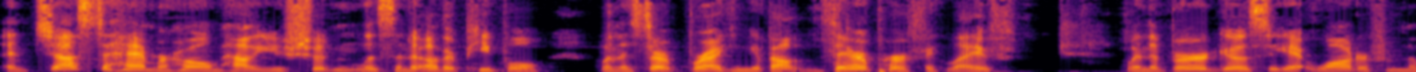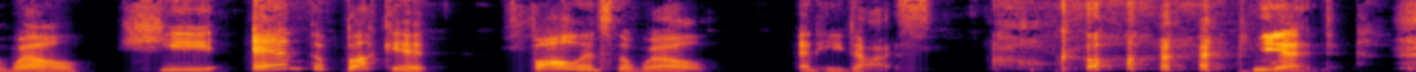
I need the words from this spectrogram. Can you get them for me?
And just to hammer home how you shouldn't listen to other people when they start bragging about their perfect life, when the bird goes to get water from the well, he and the bucket fall into the well and he dies. Oh God. The end.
